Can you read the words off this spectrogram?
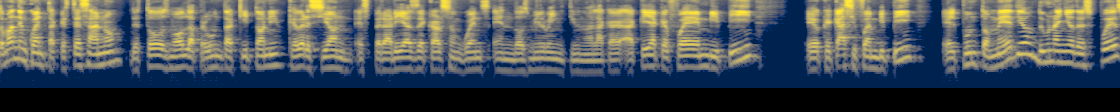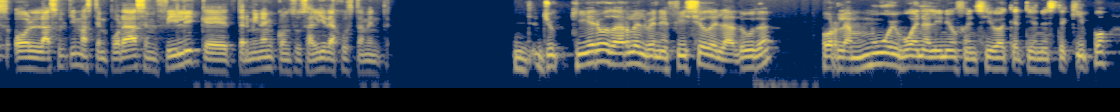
Tomando en cuenta que esté sano, de todos modos, la pregunta aquí, Tony, ¿qué versión esperarías de Carson Wentz en 2021? aquella que fue MVP, eh, o que casi fue MVP, el punto medio de un año después, o las últimas temporadas en Philly que terminan con su salida justamente. Yo quiero darle el beneficio de la duda por la muy buena línea ofensiva que tiene este equipo,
